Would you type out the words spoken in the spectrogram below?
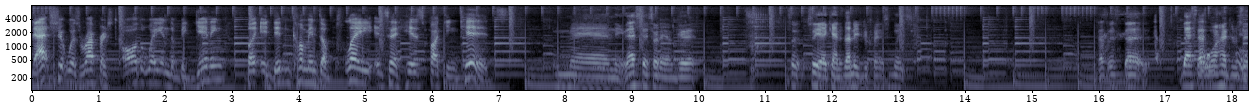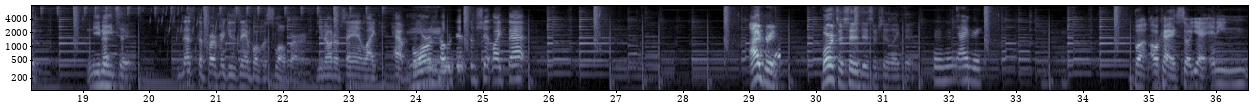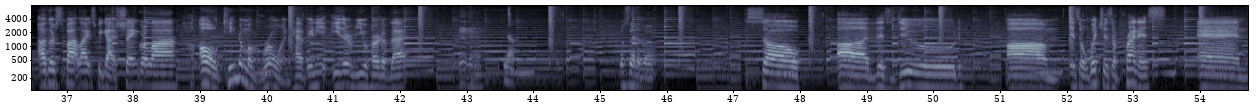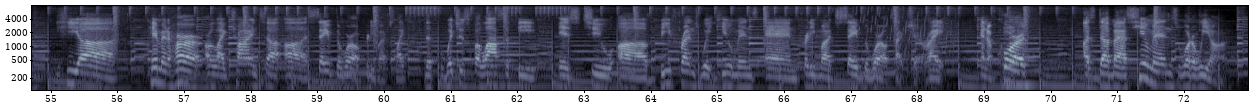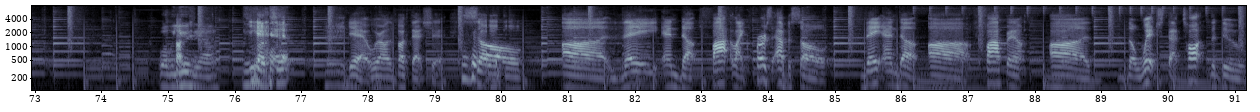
that shit was referenced all the way in the beginning, but it didn't come into play into his fucking kids. Man, nigga, that shit's so damn good. So, so yeah, Candace, I need you to finish Bleach. That's That's that. That's That's- one hundred percent. You need to. that's the perfect example of a slow burn. You know what I'm saying? Like, have Mm. Boruto did some shit like that. I agree. Boruto should have did some shit like that. Mhm. I agree. But okay, so yeah, any other spotlights? We got Shangri La. Oh, Kingdom of Ruin. Have any either of you heard of that? Mm-mm. No. What's that about? So, uh, this dude, um, is a witch's apprentice, and he, uh, him and her are like trying to uh save the world, pretty much. Like the witch's philosophy is to uh be friends with humans and pretty much save the world type shit, right? And of course, us dumbass humans, what are we on? What we Fuck. usually on. Yeah. Yeah, we're on fuck that shit. So uh they end up fi- like first episode, they end up uh fopping uh the witch that taught the dude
